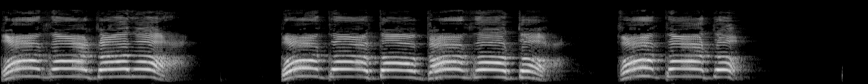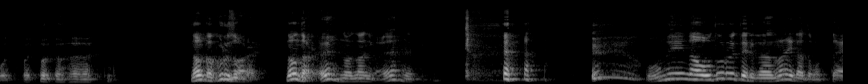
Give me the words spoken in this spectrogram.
ガーガーだなガーガーだガーガーだカーカーとおいおいおいおい。なんか来るぞあれ。なんだあれ？な何が？ね おめえが驚いてるから何かと思ったよ。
